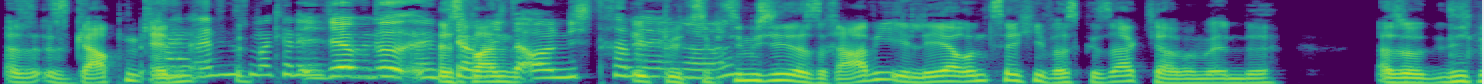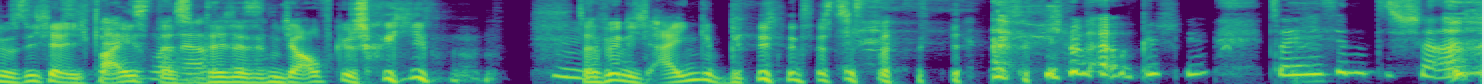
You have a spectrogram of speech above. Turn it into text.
Also es gab ein Kein Ende. einziges Mal keine Ich, hab, das- ich Es kann waren- mich da auch nicht dran Ich bin erinnern. ziemlich sicher, dass Ravi, Elea und Zechi was gesagt haben am Ende. Also nicht nur sicher, ich Ich weiß das, das ist das. nicht aufgeschrieben. Hm. Das habe ich mir nicht eingebildet. dass Das Also ich habe aufgeschrieben. Ich finde es schade, dass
